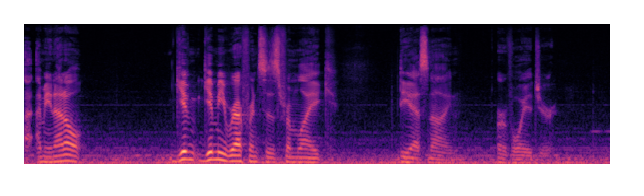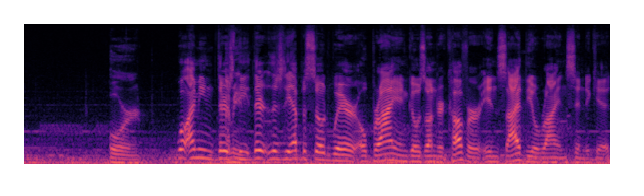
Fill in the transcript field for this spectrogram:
I, I mean, I don't give give me references from like DS9 or Voyager or Well, I mean, there's I the there, there's the episode where O'Brien goes undercover inside the Orion Syndicate,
